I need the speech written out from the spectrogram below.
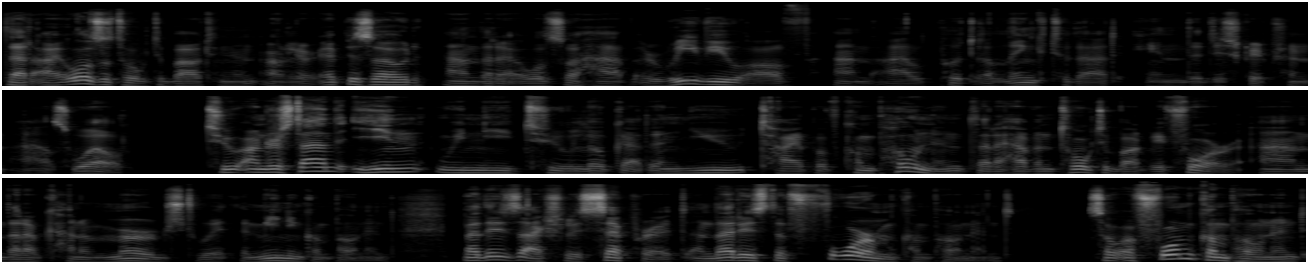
that I also talked about in an earlier episode, and that I also have a review of, and I'll put a link to that in the description as well. To understand yin, we need to look at a new type of component that I haven't talked about before and that I've kind of merged with the meaning component. But it is actually separate, and that is the form component. So a form component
